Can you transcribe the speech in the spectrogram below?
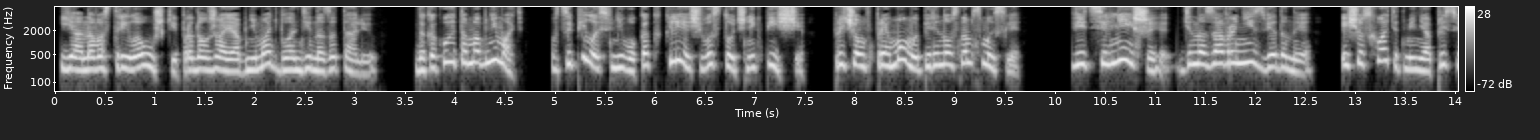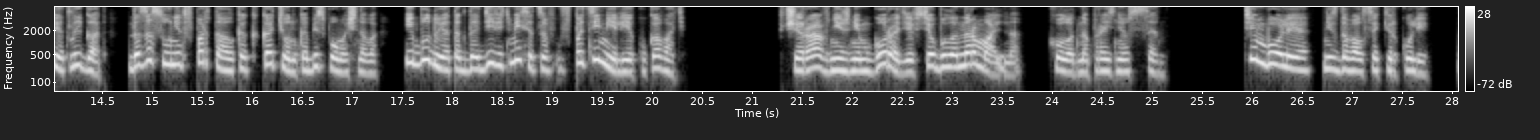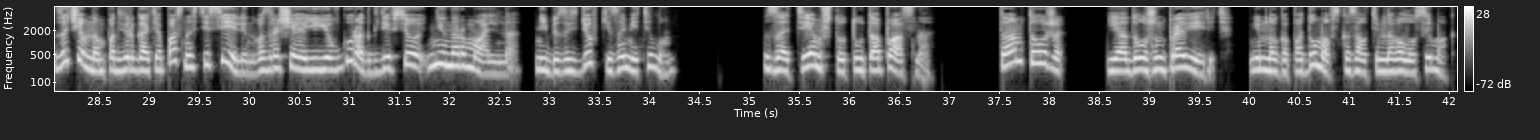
Я навострила ушки, продолжая обнимать блондина за талию. Да какое там обнимать? Вцепилась в него, как клещ в источник пищи, причем в прямом и переносном смысле. Ведь сильнейшие, динозавры неизведанные, еще схватит меня пресветлый гад, да засунет в портал, как котенка беспомощного, и буду я тогда девять месяцев в подземелье куковать. «Вчера в Нижнем городе все было нормально», – холодно произнес Сен. «Тем более», – не сдавался Киркули, – «зачем нам подвергать опасности Сейлин, возвращая ее в город, где все ненормально?» – не без издевки заметил он. «Затем, что тут опасно». «Там тоже. Я должен проверить», – немного подумав, сказал темноволосый маг.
